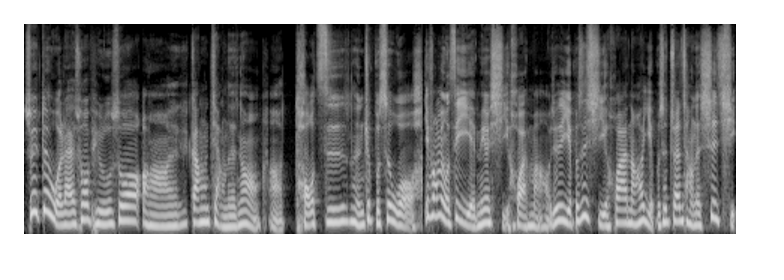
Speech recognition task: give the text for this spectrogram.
所以对我来说，比如说啊，刚刚讲的那种啊、投资可能就不是我一方面我自己也没有喜欢嘛，我觉得也不是喜欢，然后也不是专长的事情。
